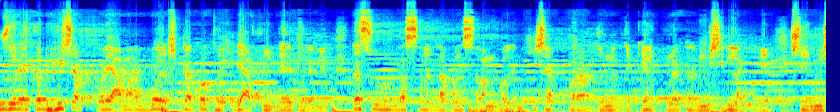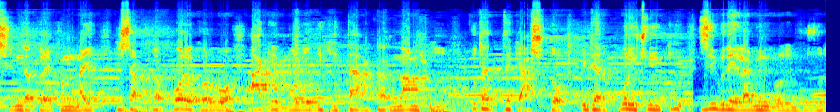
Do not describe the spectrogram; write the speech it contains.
হুজুর, এখন হিসাব করে আমার বয়সটা কত, এটা আপনি বের করে নেন। রসুল্লাহ সাল্লাহ সাল্লাম বলেন, হিসাব করার জন্য তো ক্যালকুলেটর মেশিন লাগবে, সেই মেশিনটা তো এখন নাই, হিসাবটা পরে করব। আগে বলো দেখি তারাটার নাম কি, কোথায় থেকে আসতো, এটার পরিচয় কি? জিবরাইল আমিন বলেন, হুজুর,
